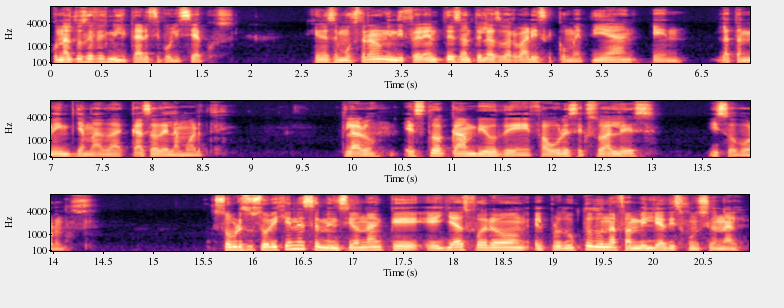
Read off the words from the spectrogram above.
con altos jefes militares y policíacos quienes se mostraron indiferentes ante las barbaries que cometían en la también llamada Casa de la Muerte. Claro, esto a cambio de favores sexuales y sobornos. Sobre sus orígenes se mencionan que ellas fueron el producto de una familia disfuncional.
